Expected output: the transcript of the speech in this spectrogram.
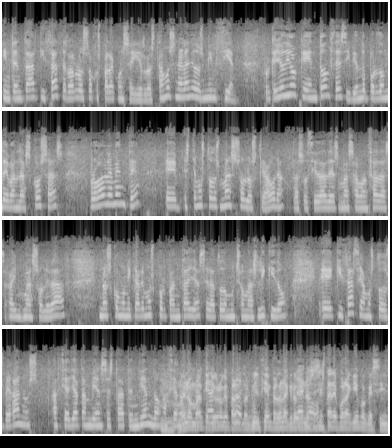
Intentar quizá cerrar los ojos para conseguirlo. Estamos en el año 2100. Porque yo digo que entonces, y viendo por dónde van las cosas, probablemente eh, estemos todos más solos que ahora, las sociedades más avanzadas hay más soledad, nos comunicaremos por pantalla, será todo mucho más líquido, eh, quizás seamos todos veganos, hacia allá también se está atendiendo, hacia no Menos mal que yo creo que para el carne. 2100, perdona, creo que no sé si estaré por aquí porque si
